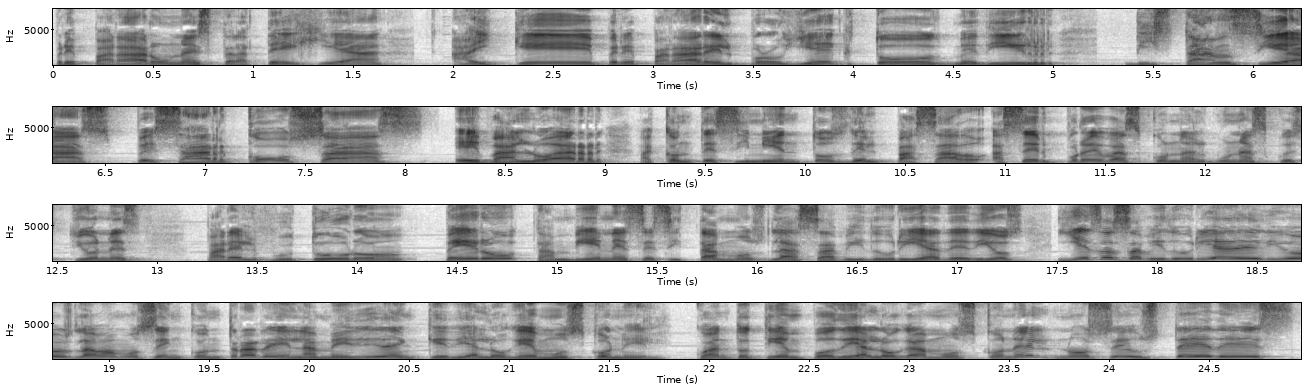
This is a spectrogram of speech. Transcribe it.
preparar una estrategia, hay que preparar el proyecto, medir distancias, pesar cosas, evaluar acontecimientos del pasado, hacer pruebas con algunas cuestiones para el futuro, pero también necesitamos la sabiduría de Dios y esa sabiduría de Dios la vamos a encontrar en la medida en que dialoguemos con Él. ¿Cuánto tiempo dialogamos con Él? No sé ustedes,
